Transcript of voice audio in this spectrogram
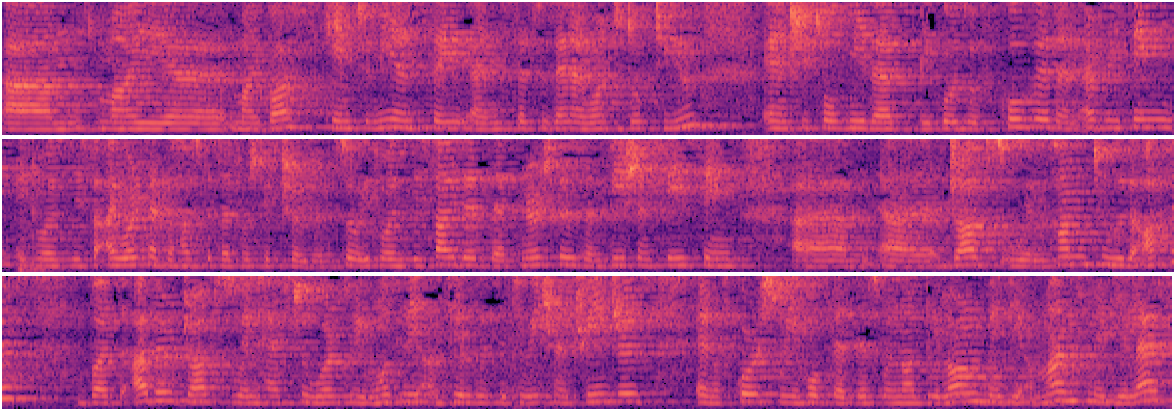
Um, my uh, my boss came to me and say and said, Suzan, I want to talk to you. And she told me that because of COVID and everything, it was deci- I work at the hospital for sick children, so it was decided that nurses and patient-facing um, uh, jobs will come to the office, but other jobs will have to work remotely until the situation changes. And of course, we hope that this will not be long, maybe a month, maybe less,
